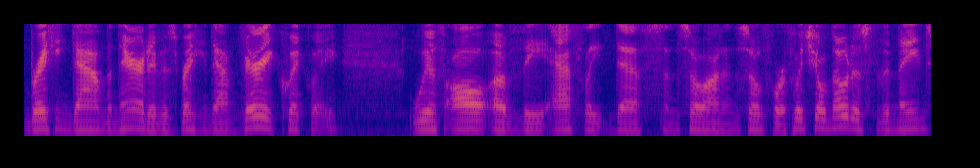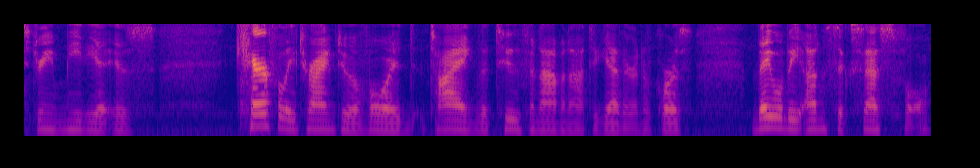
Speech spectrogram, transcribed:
breaking down. The narrative is breaking down very quickly with all of the athlete deaths and so on and so forth, which you'll notice the mainstream media is carefully trying to avoid tying the two phenomena together. And of course, they will be unsuccessful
